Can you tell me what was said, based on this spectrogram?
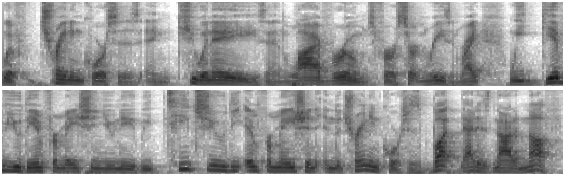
with training courses and Q&As and live rooms for a certain reason, right? We give you the information you need. We teach you the information in the training courses, but that is not enough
